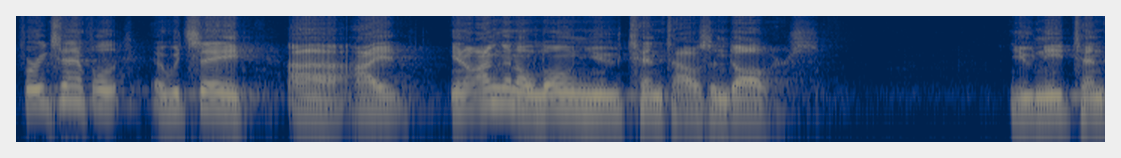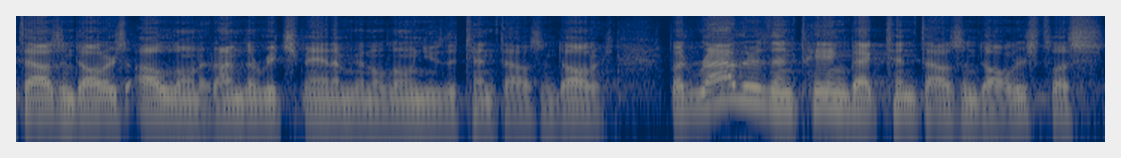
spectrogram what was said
For example, it would say, uh, I, you know, I'm going to loan you $10,000. You need $10,000, I'll loan it. I'm the rich man, I'm going to loan you the $10,000. But rather than paying back $10,000 plus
